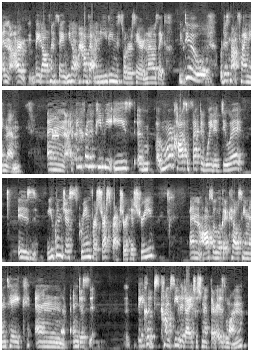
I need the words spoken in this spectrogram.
And our, they'd often say, We don't have that many eating disorders here. And I was like, We do, we're just not finding them. And I think for the PPEs, a, a more cost effective way to do it is you can just screen for stress fracture history and also look at calcium intake and and just they could come see the dietitian if there is one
